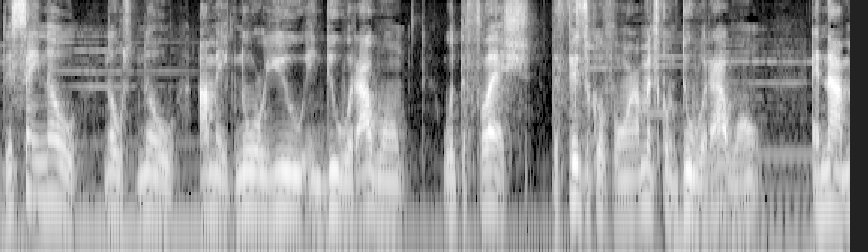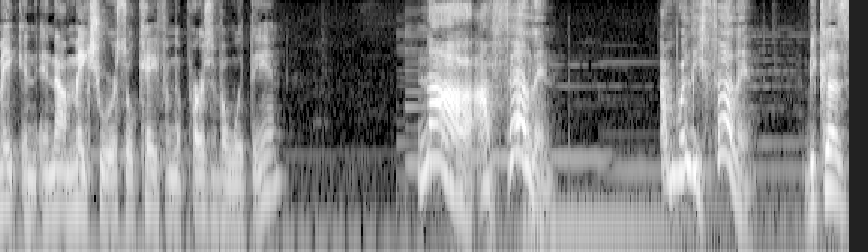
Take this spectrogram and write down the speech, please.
This ain't no no no. I'm ignore you and do what I want with the flesh, the physical form. I'm just gonna do what I want and not make and, and not make sure it's okay from the person from within. Nah, I'm failing. I'm really failing. Because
